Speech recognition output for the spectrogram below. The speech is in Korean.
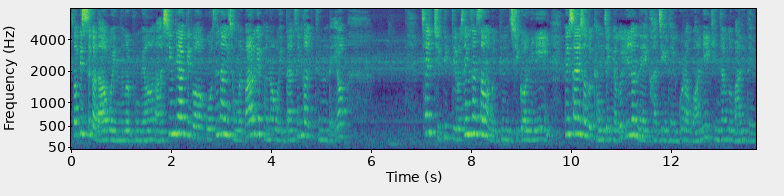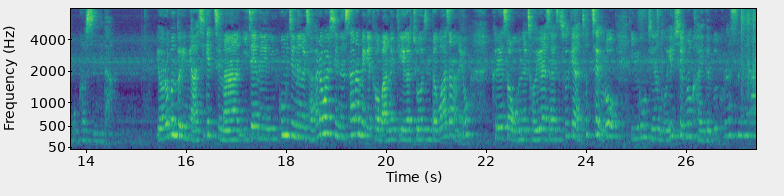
서비스가 나오고 있는 걸 보면 아 신기하기도 하고 세상이 정말 빠르게 변하고 있다는 생각이 드는데요. 챗 GPT로 생산성을 높이는 직원이 회사에서도 경쟁력을 1년 내에 가지게 될 거라고 하니 긴장도 많이 되고 그렇습니다. 여러분도 이미 아시겠지만 이제는 인공지능을 잘 활용할 수 있는 사람에게 더 많은 기회가 주어진다고 하잖아요. 그래서 오늘 저희 회사에서 소개한 첫 책으로 인공지능 도입 실무 가이드북 골랐습니다.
